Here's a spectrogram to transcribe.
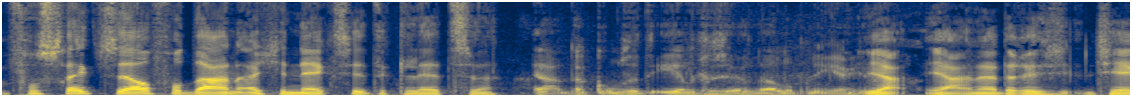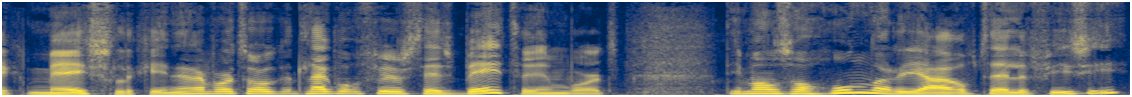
volstrekt zelfvoldaan uit je nek zit te kletsen. Ja, daar komt het eerlijk gezegd wel op neer. Ja, ja nou, daar is Jack meestelijk in. En daar wordt er ook, het lijkt wel of hij er steeds beter in wordt. Die man is al honderden jaren op televisie.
